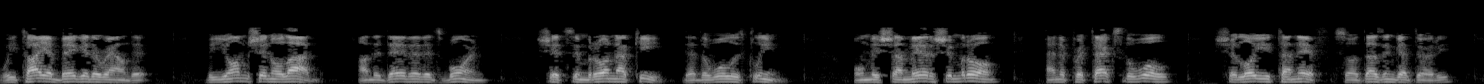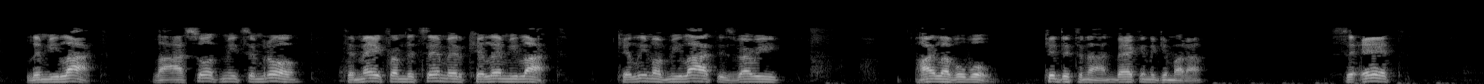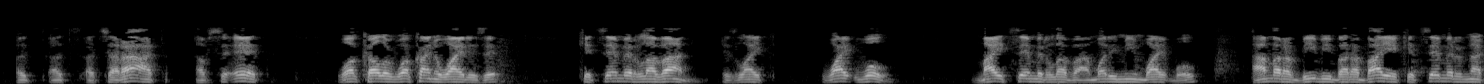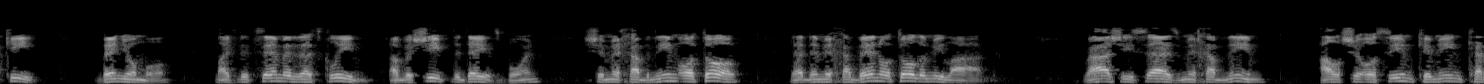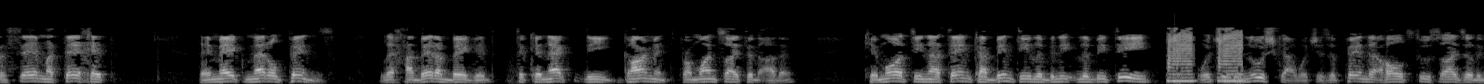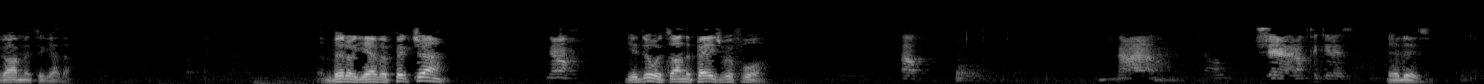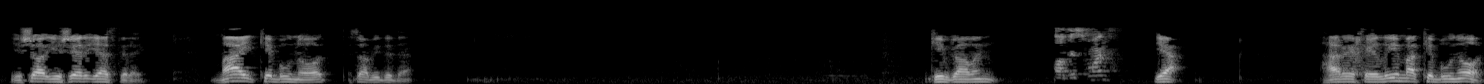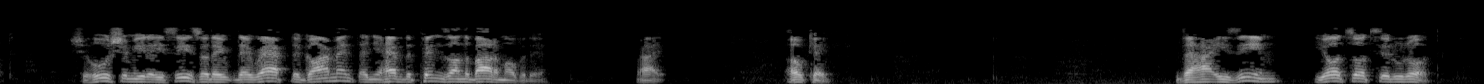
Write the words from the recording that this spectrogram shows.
We tie a beged around it. Biyom shenolad. On the day that it's born. Shetzimro naki. That the wool is clean. Umeshamer shimro. And it protects the wool. Shelo yitanef. So it doesn't get dirty. Lemilat. La'asot mitzimro. To make from the tzemer kele milat. Kelim of milat is very high level wool. Kidditanan, back in the Gemara. Se'et, a, tzarat of se'et, what color, what kind of white is it? Ketzemer lavan is like white wool. My tzemer lavan, what do you mean white wool? Amar Bibi Barabaye ketzemer naki ben yomo, like the tzemer that's clean of a sheep the day it's born. Shemechabnim oto, that they mechaben oto lemilad. Rashi says mechabnim al sheosim kemin karse matechet. They make metal pins lechaber beged to connect the garment from one side to the other. Kemo tinaten kabinti lebiti, which is a nushka, which is a pin that holds two sides of the garment together. Bido, you have a picture? No. You do. It's on the page before. Oh. No, I don't. I'll share. I don't think it is. It is. You showed you shared it yesterday. My kibunot. So we did that. Keep going. Oh, this one? Yeah. Harechelim kibunot. Shehu shemira. You see, so they they wrap the garment and you have the pins on the bottom over there. Right. Okay. The ha'izim yotzot zirurot.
